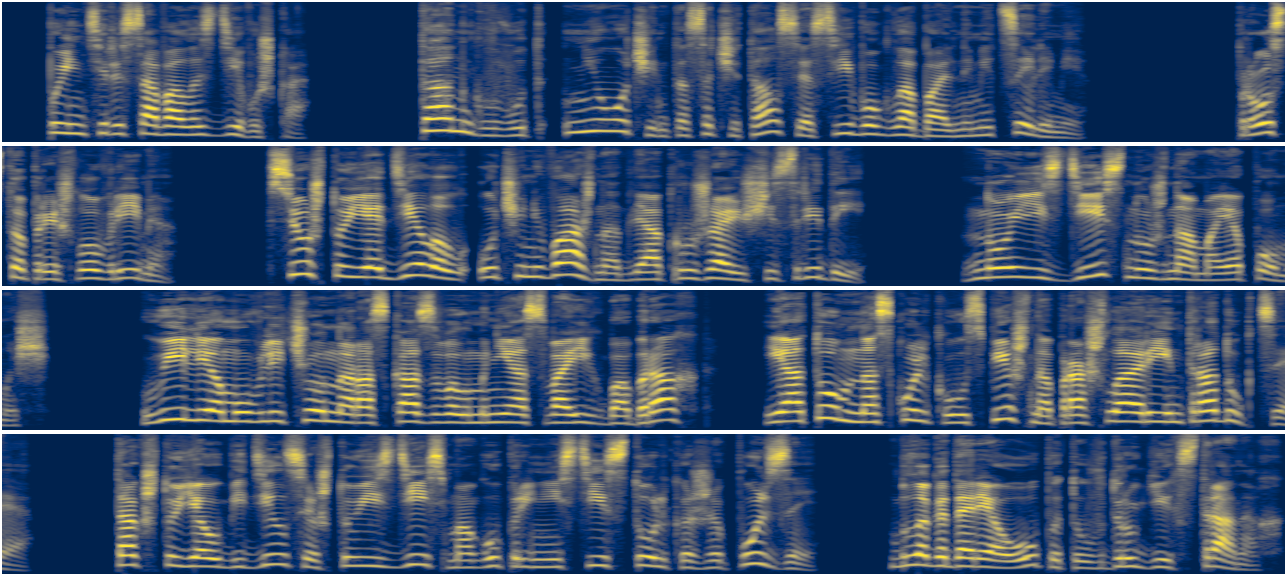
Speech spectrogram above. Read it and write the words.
— поинтересовалась девушка. Танглвуд не очень-то сочетался с его глобальными целями. «Просто пришло время. Все, что я делал, очень важно для окружающей среды. Но и здесь нужна моя помощь. Уильям увлеченно рассказывал мне о своих бобрах и о том, насколько успешно прошла реинтродукция. Так что я убедился, что и здесь могу принести столько же пользы, благодаря опыту в других странах.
